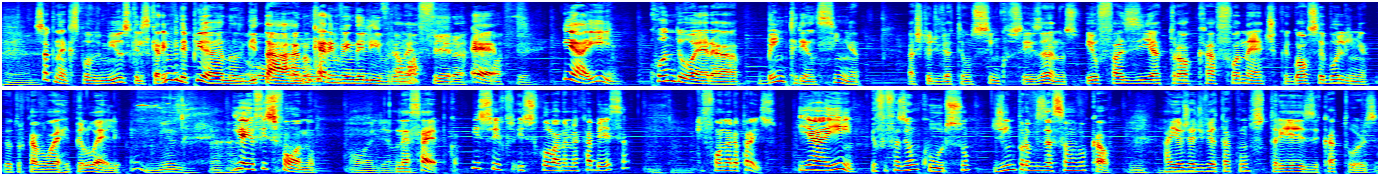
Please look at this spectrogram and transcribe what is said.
Aham. Só que na Expo Music eles querem vender piano, guitarra, Oh. não querem vender livro, É né? uma feira. É. uma feira. E aí, quando eu era bem criancinha, acho que eu devia ter uns 5, 6 anos, eu fazia troca fonética, igual cebolinha. Eu trocava o R pelo L. É mesmo? Aham. E aí eu fiz fono Olha lá. nessa época. Isso, isso ficou lá na minha cabeça, Uhum. que fono era pra isso. E aí, eu fui fazer um curso de improvisação vocal. Uhum. Aí eu já devia estar com uns 13, 14.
